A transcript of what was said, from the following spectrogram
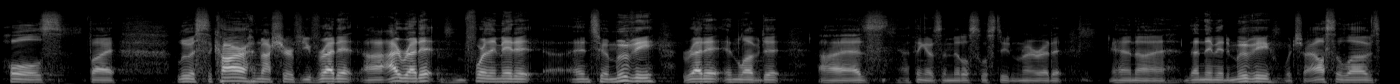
Holes by Louis Sachar. I'm not sure if you've read it. Uh, I read it before they made it uh, into a movie, read it and loved it. Uh, as I think I was a middle school student when I read it. And uh, then they made a movie, which I also loved,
